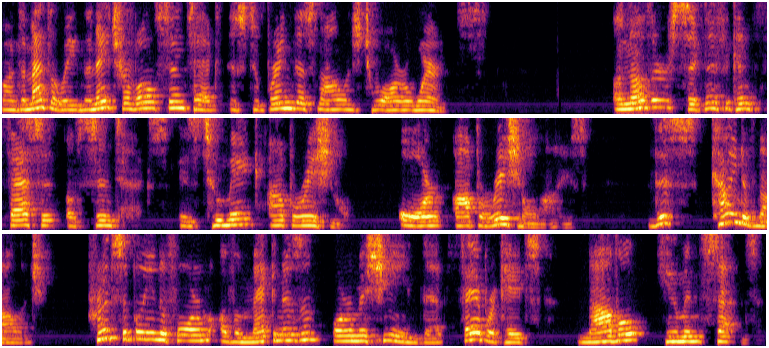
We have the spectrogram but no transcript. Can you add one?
Fundamentally, the nature of all syntax is to bring this knowledge to our awareness. Another significant facet of syntax is to make operational, or operationalize, this kind of knowledge, principally in the form of a mechanism or a machine that fabricates novel human sentences.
